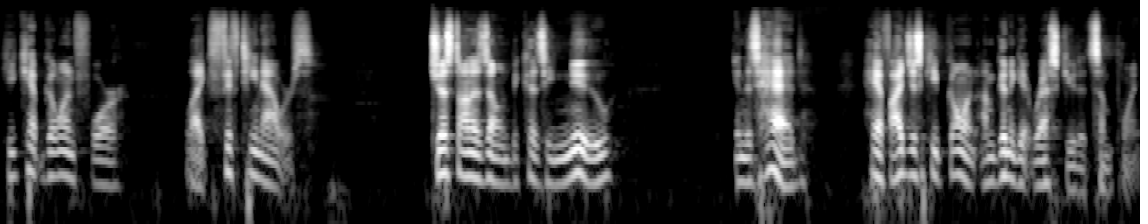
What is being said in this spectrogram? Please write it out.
he kept going for like 15 hours just on his own because he knew in his head hey, if I just keep going, I'm going to get rescued at some point.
